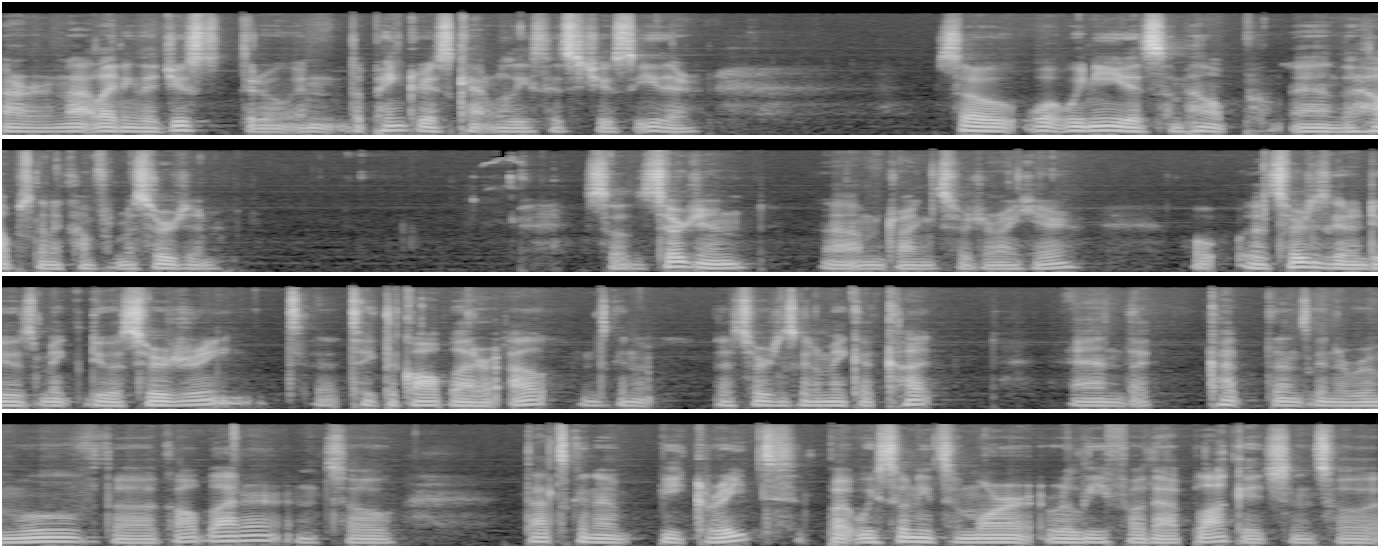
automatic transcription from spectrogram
are not letting the juice through, and the pancreas can't release its juice either. So what we need is some help, and the help's going to come from a surgeon. So the surgeon, I'm um, drawing the surgeon right here. What the surgeon's going to do is make do a surgery to take the gallbladder out. And it's going to the surgeon's going to make a cut and the cut then is going to remove the gallbladder and so that's going to be great but we still need some more relief of that blockage and so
